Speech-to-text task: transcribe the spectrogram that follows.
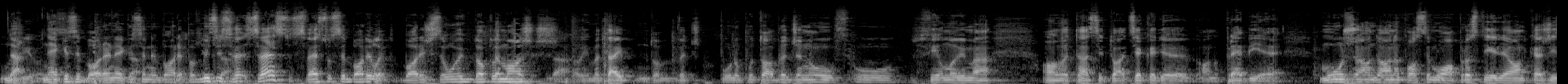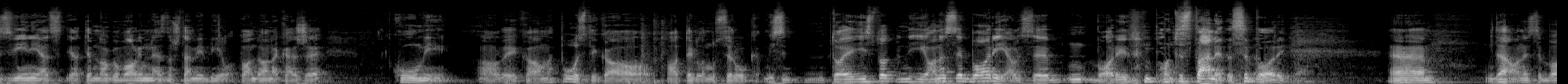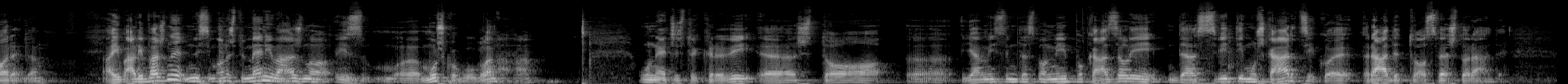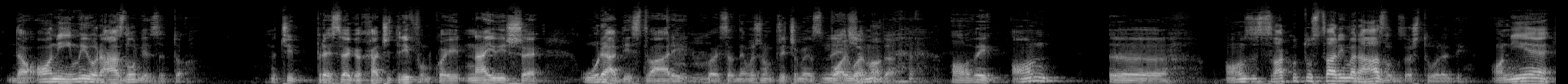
Da, život. neke se bore, neke da, se ne bore. Pa mislim, da. sve, sve, su, sve su se borile. Boriš se uvek dokle možeš. Da. Ali ima taj, to već puno puta obrađeno u, u filmovima, ova, ta situacija kad je, ono, prebije muža, onda ona posle mu oprosti ili on kaže, izvini, ja, ja te mnogo volim, ne znam šta mi je bilo. Pa onda ona kaže, kumi, ove, kao, ma pusti, kao, otegla mu se ruka. Mislim, to je isto, i ona se bori, ali se bori, onda stane da se bori. Da. E, da, one se bore, da. A, ali važno je, mislim, ono što je meni važno iz uh, muškog ugla, Aha. u nečistoj krvi, uh, što uh, ja mislim da smo mi pokazali da svi ti muškarci koje rade to sve što rade, da oni imaju razloge za to. Znači, pre svega Hadži Trifun koji najviše uradi stvari mm -hmm. koje sad ne možemo pričamo da spojlujemo, da. ovaj, on uh, on za svaku tu stvar ima razlog zašto uradi. On nije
